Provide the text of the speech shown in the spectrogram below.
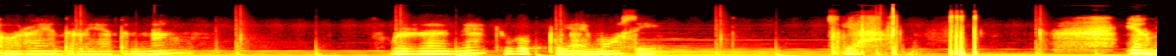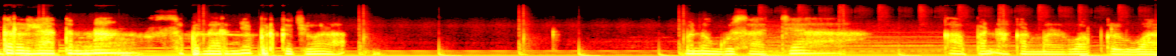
orang yang terlihat tenang sebenarnya juga punya emosi. Ya. Yang terlihat tenang sebenarnya bergejolak. Menunggu saja kapan akan meluap keluar.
